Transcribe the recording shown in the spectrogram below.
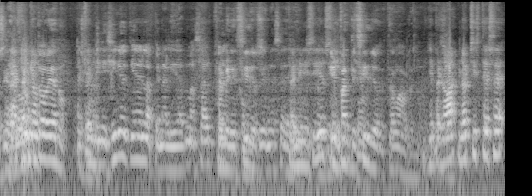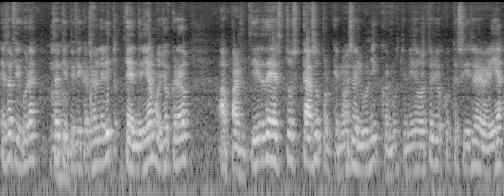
sí, aquí. Aquí no. todavía no. El feminicidio tiene la penalidad más alta. Feminicidios. Feminicidios, sí. Infanticidio, estamos hablando. Sí, pero no, no existe esa, esa figura, esa tipificación del delito. Tendríamos, yo creo, a partir de estos casos, porque no es el único, hemos tenido otros, yo creo que sí se debería,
